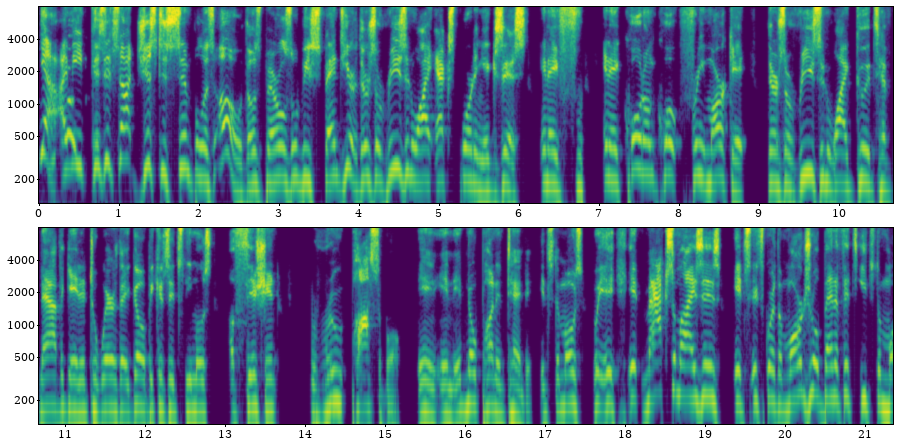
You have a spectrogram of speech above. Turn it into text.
Yeah, I mean, because it's not just as simple as oh, those barrels will be spent here. There's a reason why exporting exists in a in a quote unquote free market. There's a reason why goods have navigated to where they go because it's the most efficient route possible. In, in, in no pun intended, it's the most. It, it maximizes. It's it's where the marginal benefits eats the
